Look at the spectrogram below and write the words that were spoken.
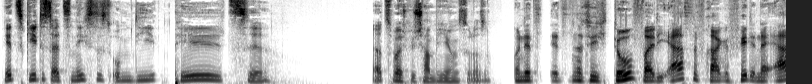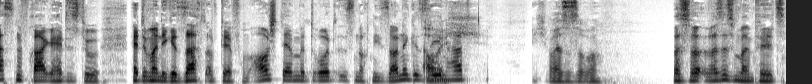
Jetzt geht es als nächstes um die Pilze. Ja, zum Beispiel Champignons oder so. Und jetzt, jetzt ist natürlich doof, weil die erste Frage fehlt. In der ersten Frage hättest du, hätte man dir gesagt, ob der vom Aussterben bedroht ist, noch nie Sonne Aber gesehen ich, hat. Ich weiß es aber. Was, was ist beim Pilz?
